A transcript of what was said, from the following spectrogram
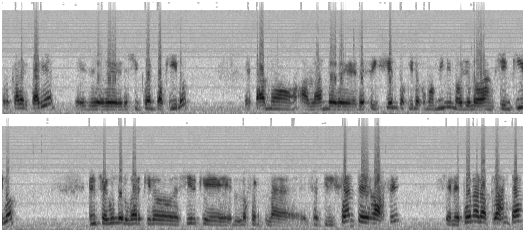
por cada hectárea eh, de, 50 kilos. Estamos hablando de, 600 kilos como mínimo, ellos lo dan 100 kilos. En segundo lugar, quiero decir que el fertilizante de base se le pone a la planta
